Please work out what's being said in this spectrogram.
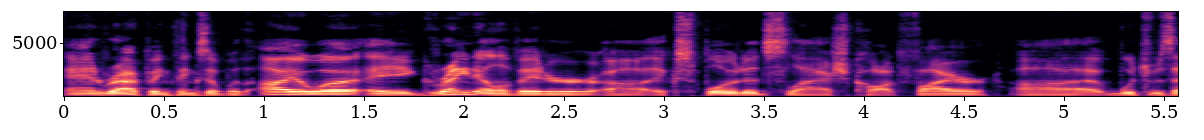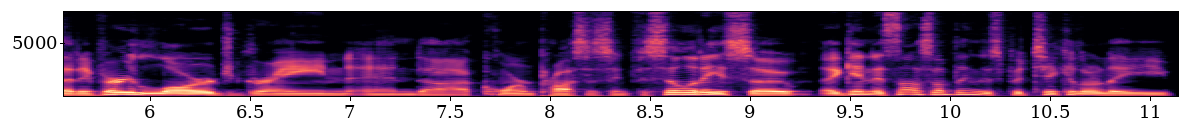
And wrapping things up with Iowa, a grain elevator uh, exploded slash caught fire, uh, which was at a very large grain and uh, corn processing facility. So again, it's not something that's particularly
